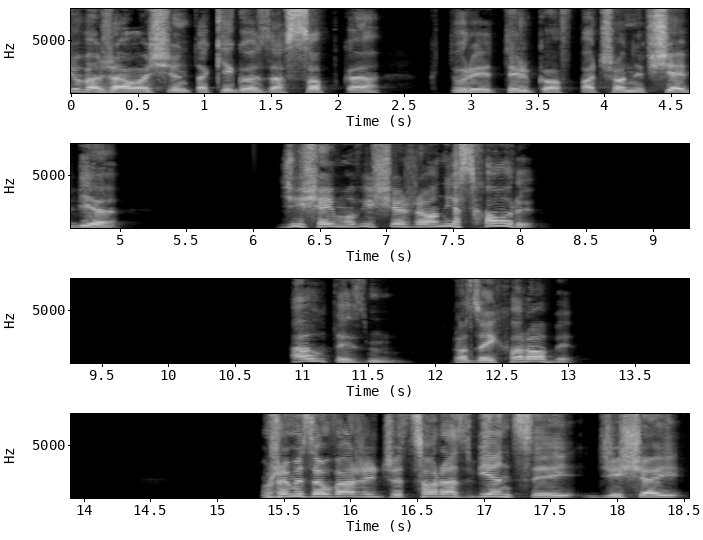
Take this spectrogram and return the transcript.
uważało się takiego zasobka, który tylko wpatrzony w siebie. Dzisiaj mówi się, że on jest chory. Autyzm, rodzaj choroby. Możemy zauważyć, że coraz więcej dzisiaj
